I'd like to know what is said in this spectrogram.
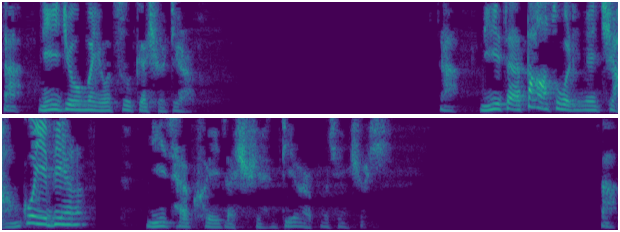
啊，你就没有资格学第二个。啊，你在大作里面讲过一遍了，你才可以再选第二部经学习。啊，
